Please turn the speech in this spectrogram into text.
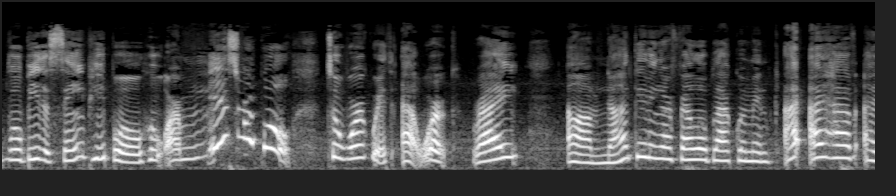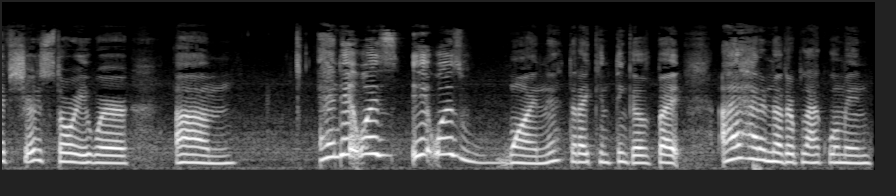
will be the same people who are miserable to work with at work, right? Um, not giving our fellow black women. I, I have I've shared a story where um and it was it was one that I can think of, but I had another black woman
